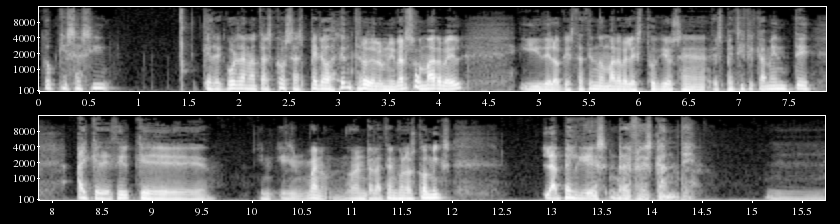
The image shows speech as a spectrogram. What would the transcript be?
toques así que recuerdan a otras cosas, pero dentro del universo Marvel y de lo que está haciendo Marvel Studios eh, específicamente, hay que decir que, y, bueno, en relación con los cómics, la peli es refrescante. Mm,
